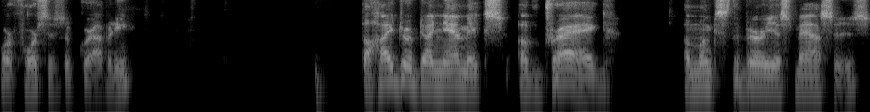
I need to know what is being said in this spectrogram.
or forces of gravity. The hydrodynamics of drag amongst the various masses,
